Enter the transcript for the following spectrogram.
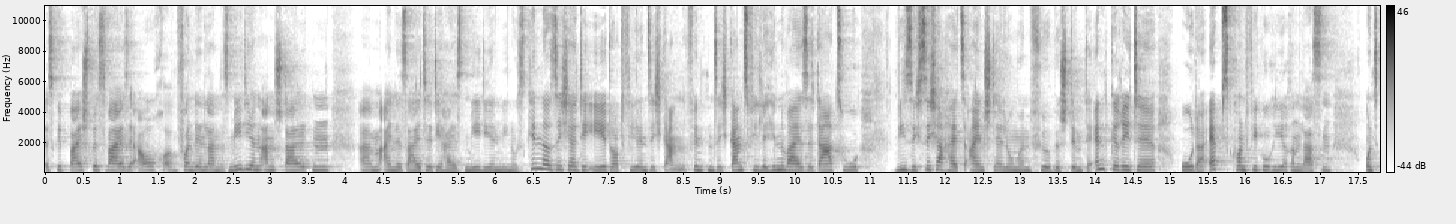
Es gibt beispielsweise auch äh, von den Landesmedienanstalten ähm, eine Seite, die heißt medien-kindersicher.de. Dort finden sich ganz viele Hinweise dazu, wie sich Sicherheitseinstellungen für bestimmte Endgeräte oder Apps konfigurieren lassen. Und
